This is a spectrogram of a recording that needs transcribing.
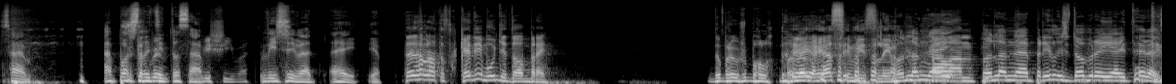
Sám. A pošle ti to sám. Vyšívať. Vyšívať. Hej, yep. To je dobrá otázka. Kedy bude dobre? Dobre už bolo. Ja, ja si myslím. Podľa mňa, Chalan, je, podľa mňa príliš dobre je aj teraz.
